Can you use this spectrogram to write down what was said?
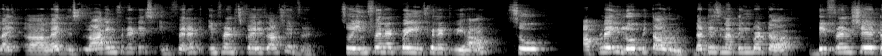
like uh, like this log infinite is infinite infinite square is also infinite so infinite by infinite we have so applying L'Hopital rule. That is nothing but uh, differentiate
